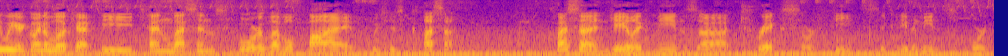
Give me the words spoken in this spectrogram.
we are going to look at the 10 lessons for level 5, which is Cleasa. Cleasa in Gaelic means uh, tricks or feats. It can even mean sports.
